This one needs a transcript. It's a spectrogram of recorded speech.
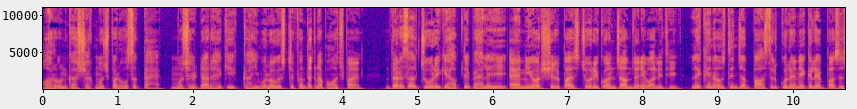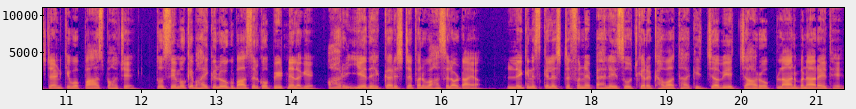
और उनका शक मुझ पर हो सकता है। मुझे डर है कि कहीं वो लोग स्टेफन तक न पहुँच पाए। दरअसल चोरी के हफ़्ते पहले ही एनी और शिल्पा इस चोरी को अंजाम देने वाली थी, लेकिन उस दिन जब बासिल को लेने के लिए बस स्टैंड के वो पास पहुँचे तो सेमो के भाई के लोग बासिल को पीटने लगे और ये देखकर स्टेफन वहाँ से लौट आया। लेकिन इसके लिए स्टेफन ने पहले ही सोच के रखा हुआ था कि जब ये चारों प्लान बना रहे थे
